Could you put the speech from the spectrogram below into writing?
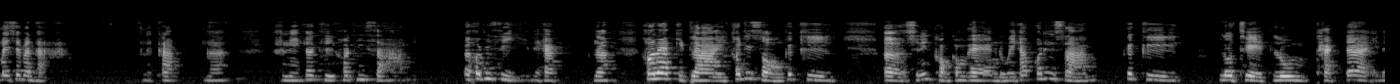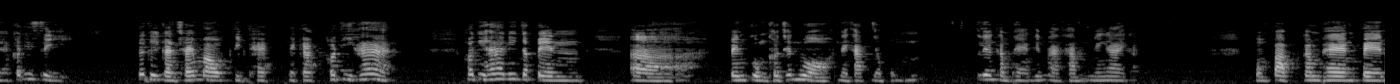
ไม่ใช่ปัญหานะครับนะ อันนี้ก็คือข้อที่สามข้อที่สี่นะครับ นะข้อแรกกิจลายข้อที่สองก็คือชนิดของกำแพงถูกไหมครับ ข้อที่สามก็คือ rotate loom tag ได้นะข้อที่สี่ก็คือการใช้ multi tag นะครับข้อที่ห้าข้อที่ห้านี่จะเป็นเป็นกลุ่ม curtain wall นะครับเดี๋ยวผมเลือกกำแพงขึ้นมาทำง่ายๆครับผมปรับกำแพงเป็น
